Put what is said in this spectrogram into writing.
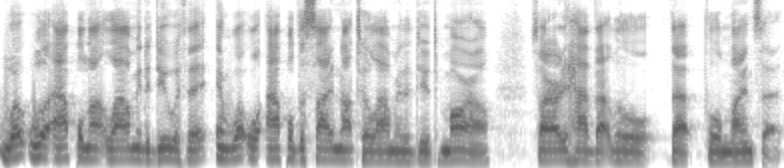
what will Apple not allow me to do with it, and what will Apple decide not to allow me to do tomorrow? So I already have that little that little mindset.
